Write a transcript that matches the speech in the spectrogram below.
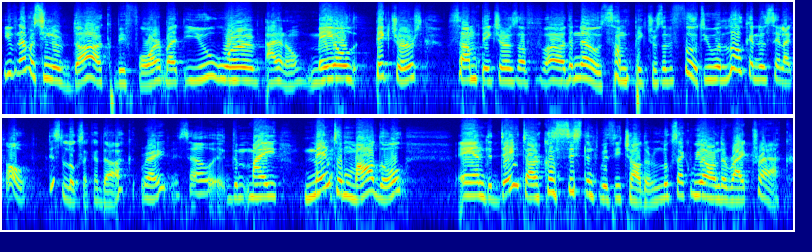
you've never seen a duck before, but you were, I don't know, mailed pictures, some pictures of uh, the nose, some pictures of the foot. You would look and you say like, oh, this looks like a duck, right? So the, my mental model and the data are consistent with each other. Looks like we are on the right track.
